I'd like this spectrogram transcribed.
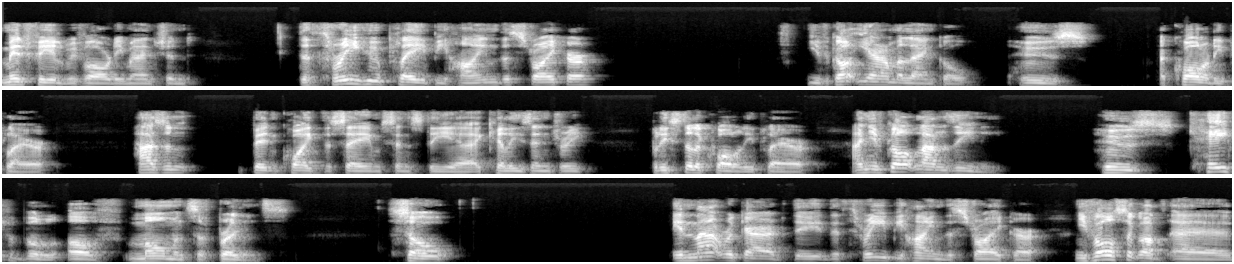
Midfield, we've already mentioned. The three who play behind the striker, you've got Yarmolenko, who's a quality player, hasn't been quite the same since the uh, Achilles injury, but he's still a quality player. And you've got Lanzini, who's capable of moments of brilliance. So, in that regard, the, the three behind the striker You've also got uh,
